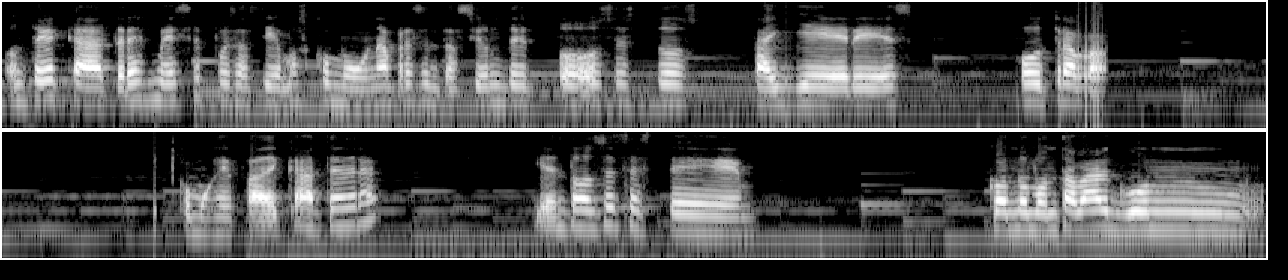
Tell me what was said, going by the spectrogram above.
conté que cada tres meses pues hacíamos como una presentación de todos estos talleres o trabajo como jefa de cátedra. Y entonces este cuando montaba algún,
